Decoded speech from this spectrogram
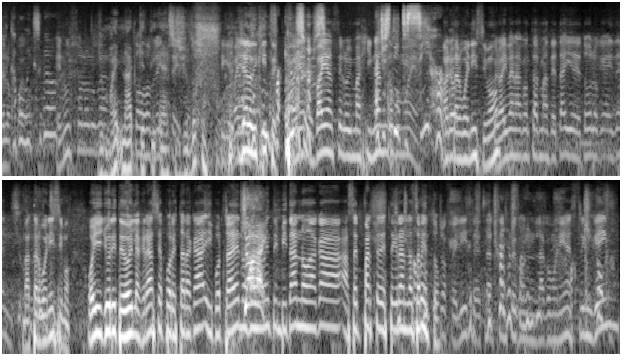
de a los juegos en un solo lugar. You might not todo get the answers you're PlayStation. looking for. Así que vayan- Ya lo dijiste. váyanselo imaginando cómo es. Va a estar buenísimo. Pero ahí van a contar más detalles de todo lo que hay dentro. Va a estar buenísimo. Oye, Yuri, te doy las gracias por estar acá y por traernos nuevamente, invitarnos acá a ser parte de este gran lanzamiento. Nosotros felices de estar siempre con la comunidad kill Game.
